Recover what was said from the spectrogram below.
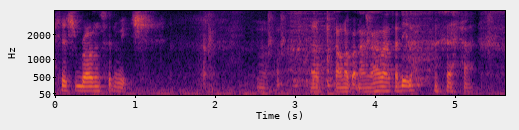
Hash brown sandwich. Hmm. Kita dapat nanggah lah tadi lah.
